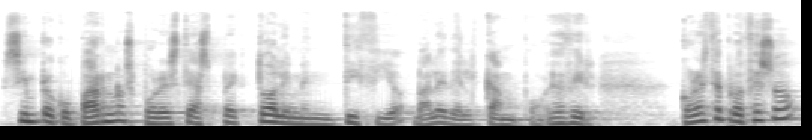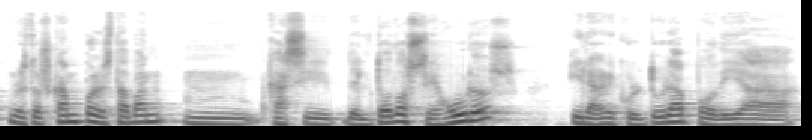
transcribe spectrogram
sin preocuparnos por este aspecto alimenticio, ¿vale? Del campo. Es decir, con este proceso nuestros campos estaban mm, casi del todo seguros y la agricultura podía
